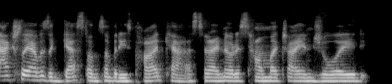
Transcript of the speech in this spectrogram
Actually, I was a guest on somebody's podcast and I noticed how much I enjoyed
